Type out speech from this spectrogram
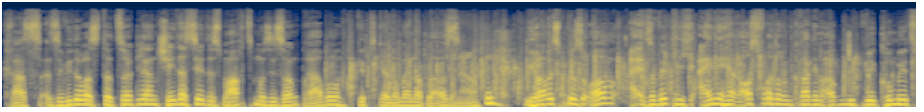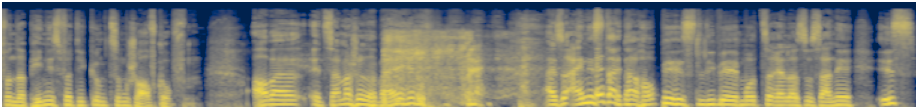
krass. Also wieder was dazu gelernt. Schön, dass ihr das macht, muss ich sagen. Bravo. Gibt es gleich nochmal einen Applaus. Genau. Ich habe jetzt bloß auch, also wirklich eine Herausforderung gerade im Augenblick. Wir kommen jetzt von der Penisverdickung zum Schafkopfen. Aber jetzt sind wir schon dabei. Also eines deiner Hobbys, liebe Mozzarella Susanne, ist,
